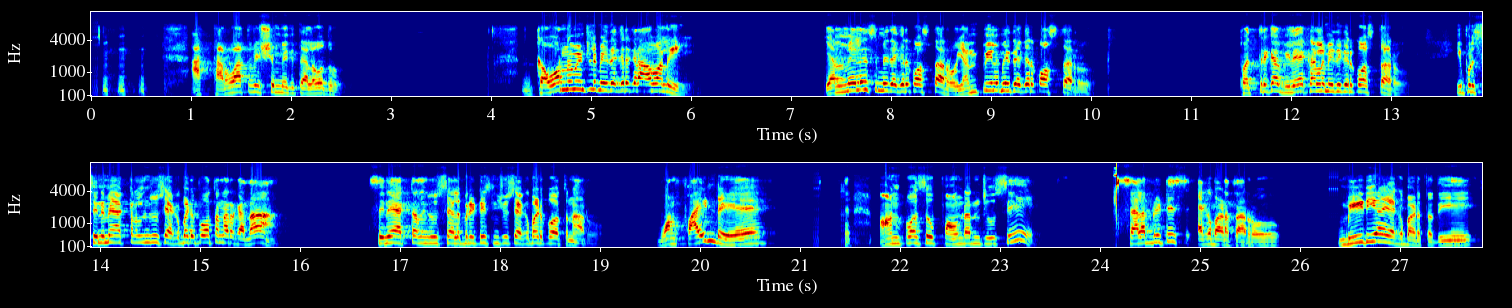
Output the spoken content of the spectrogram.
ఆ తర్వాత విషయం మీకు తెలియదు గవర్నమెంట్లు మీ దగ్గరికి రావాలి. ఎమ్మెల్యేస్ మీ దగ్గరికి వస్తారు. ఎంపీలు మీ దగ్గరికి వస్తారు. పత్రికా విలేకరుల మీ దగ్గరికి వస్తారు. ఇప్పుడు సినిమా యాక్టర్లను చూసి ఎగబడిపోతున్నారు కదా. సినీ యాక్టర్లను చూసి సెలబ్రిటీస్ని చూసి ఎగబడిపోతున్నారు. వన్ ఫైన్ డే ఆన్ ఫౌండర్ని చూసి సెలబ్రిటీస్ ఎగబడతారు. మీడియా ఎగబడుతుంది.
